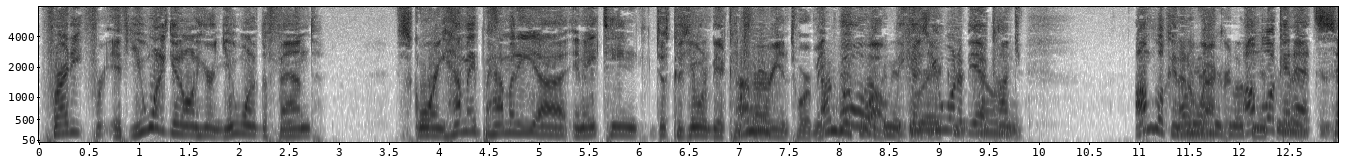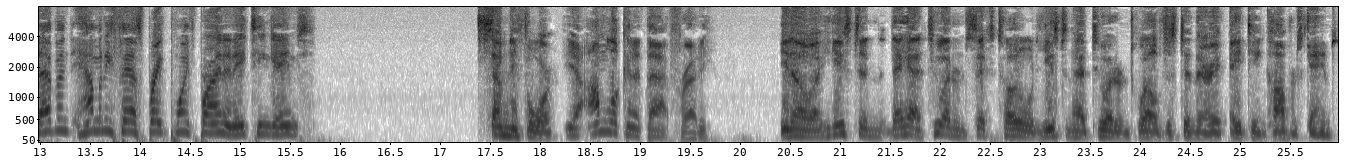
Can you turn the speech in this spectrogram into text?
Freddie, for, if you want to get on here and you want to defend scoring, how many, how many uh, in 18? Just because you want to be a contrarian toward me? I'm just whoa, whoa, looking at the because you want to be a Tony. con- I'm looking at a Tony, I'm just record. looking I'm looking at record. seven. How many fast break points, Brian, in 18 games? 74. Yeah, I'm looking at that, Freddie. You know, uh, Houston, they had 206 total, and Houston had 212 just in their 18 conference games.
